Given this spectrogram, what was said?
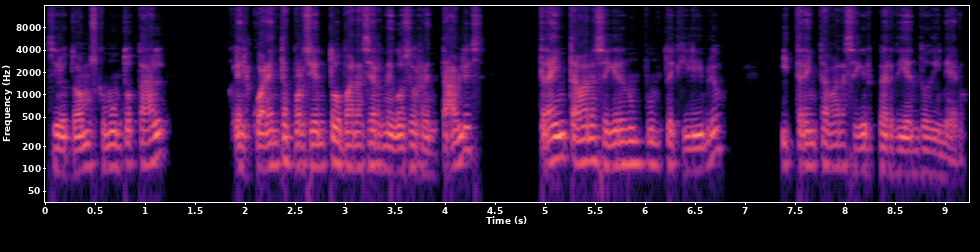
si lo tomamos como un total, el 40% van a ser negocios rentables, 30 van a seguir en un punto de equilibrio y 30 van a seguir perdiendo dinero.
